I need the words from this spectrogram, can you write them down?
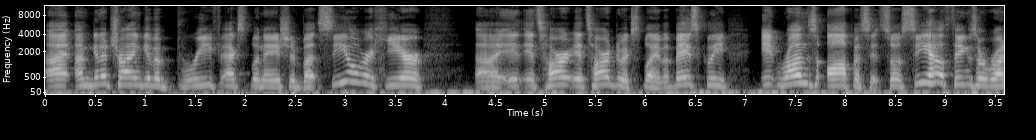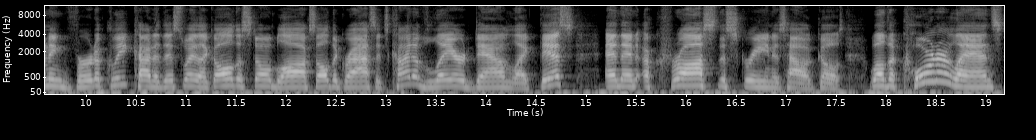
I, I'm going to try and give a brief explanation, but see over here, uh, it, it's hard it's hard to explain, but basically it runs opposite. So see how things are running vertically, kind of this way, like all the stone blocks, all the grass, it's kind of layered down like this, and then across the screen is how it goes. Well, the corner lands,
